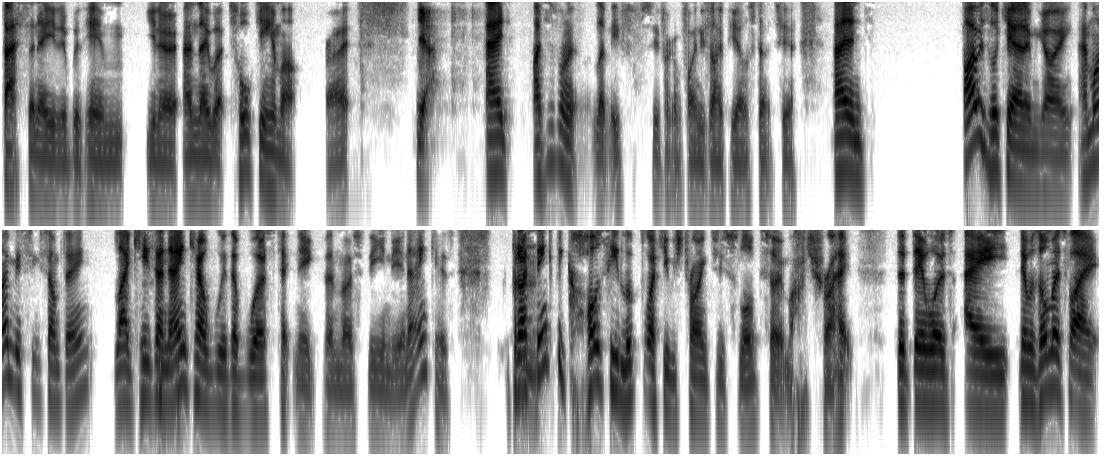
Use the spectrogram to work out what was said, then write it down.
fascinated with him, you know, and they were talking him up, right? Yeah. And I just want to let me see if I can find his IPL stats here. And I was looking at him going, Am I missing something? Like he's an anchor with a worse technique than most of the Indian anchors. But I Hmm. think because he looked like he was trying to slog so much, right? That there was a, there was almost like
